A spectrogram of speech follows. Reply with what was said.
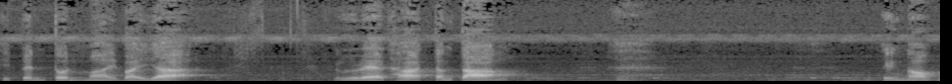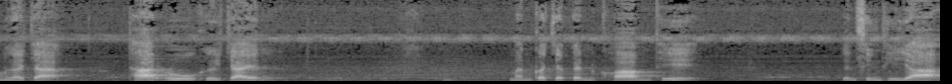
ที่เป็นต้นไม้ใบหญ้า หรือแร่ธาตุต่างๆซึ่งนอกเหนือจากธาตุรู้คือใจ มันก็จะเป็นความที่เป็นสิ่งที่อยาก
